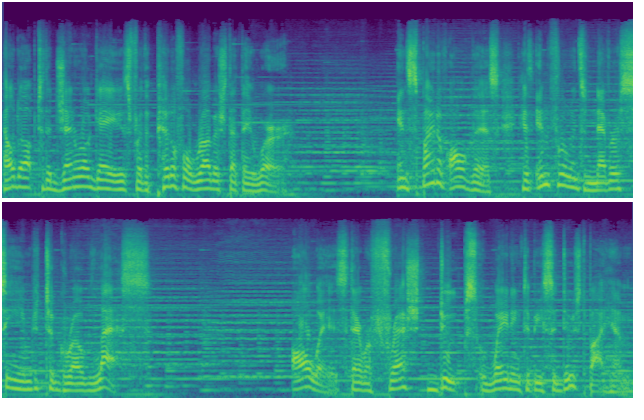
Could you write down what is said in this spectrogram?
held up to the general gaze for the pitiful rubbish that they were. In spite of all this, his influence never seemed to grow less. Always there were fresh dupes waiting to be seduced by him.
